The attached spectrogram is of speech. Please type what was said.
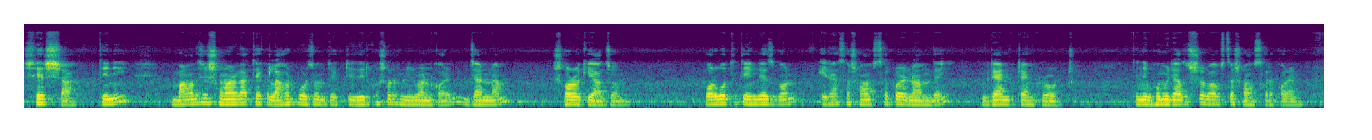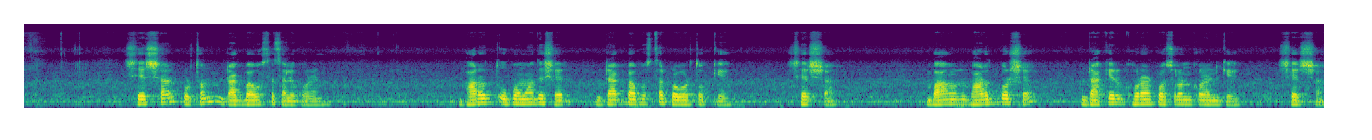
শের শাহ। তিনি বাংলাদেশের সোনারগাঁ থেকে লাহোর পর্যন্ত একটি দীর্ঘ সড়ক নির্মাণ করেন, যার নাম সড়কি আজম। পরবর্তীতে ইংরেজগণ এই রাস্তা সংস্কার করে নাম দেয় গ্র্যান্ড ট্যাঙ্ক রোড। তিনি ভূমি রাজস্ব ব্যবস্থা সংস্কার করেন। শের শাহ প্রথম ডাক ব্যবস্থা চালু করেন। ভারত উপমহাদেশের ডাক ব্যবস্থার প্রবর্তক কে? শেরশাহ ভারতবর্ষে ডাকের ঘোড়ার প্রচলন করেন কে? শেরশাহ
